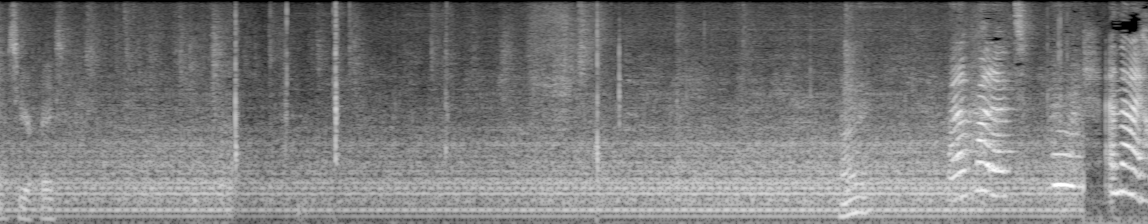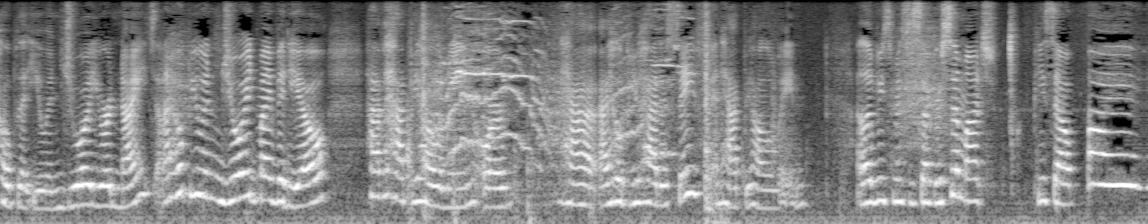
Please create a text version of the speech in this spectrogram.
Can't see your face. And then I hope that you enjoy your night, and I hope you enjoyed my video. Have a happy Halloween, or I hope you had a safe and happy Halloween. I love you, Smexy Sucker, so much. Peace out. Bye.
